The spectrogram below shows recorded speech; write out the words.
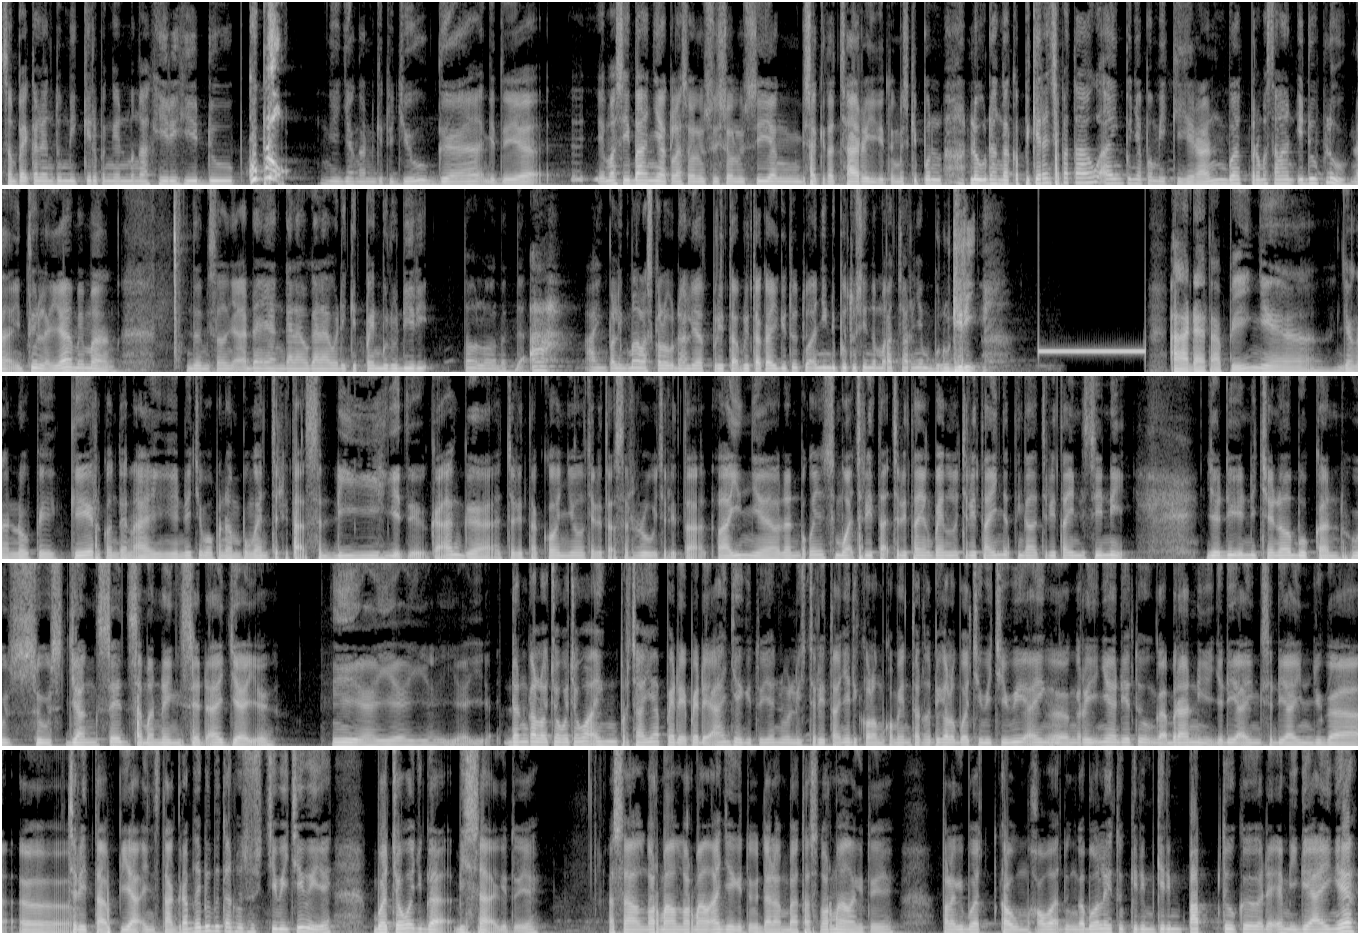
Sampai kalian tuh mikir pengen mengakhiri hidup. Goblok! Ya jangan gitu juga gitu ya. Ya masih banyak lah solusi-solusi yang bisa kita cari gitu. Meskipun lu udah nggak kepikiran siapa tahu aing punya pemikiran buat permasalahan hidup lu. Nah itulah ya memang. Dan misalnya ada yang galau-galau dikit pengen bunuh diri. Tolol bet. Ah aing paling malas kalau udah lihat berita-berita kayak gitu tuh anjing diputusin sama pacarnya bunuh diri ada tapinya, jangan lu pikir konten aing ini cuma penampungan cerita sedih gitu, kagak. Cerita konyol, cerita seru, cerita lainnya dan pokoknya semua cerita-cerita yang pengen lu ceritain ya tinggal ceritain di sini. Jadi ini channel bukan khusus Jangsed sama Nengsed aja ya. Iya iya iya iya iya. Dan kalau cowok-cowok aing percaya pede-pede aja gitu ya nulis ceritanya di kolom komentar. Tapi kalau buat ciwi-ciwi aing uh, ngerinya dia tuh nggak berani. Jadi aing sediain juga uh, cerita via Instagram tapi bukan khusus ciwi-ciwi ya. Buat cowok juga bisa gitu ya. Asal normal-normal aja gitu dalam batas normal gitu ya. Apalagi buat kaum hawa tuh nggak boleh tuh kirim-kirim pap tuh ke DM IG aing ya.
